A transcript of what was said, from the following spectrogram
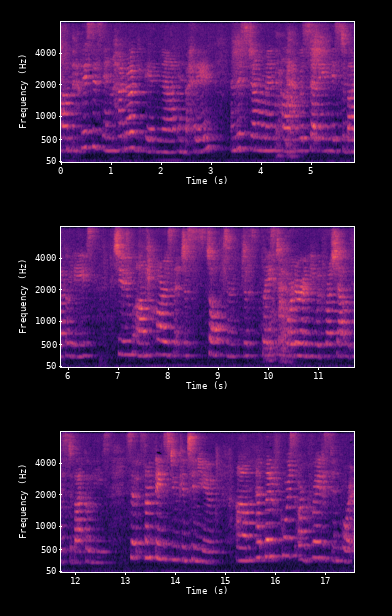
Um, this is in Muharraq in, uh, in Bahrain, and this gentleman um, was selling his tobacco leaves to um, cars that just stopped and just placed an order, and he would rush out with his tobacco leaves. So some things do continue. Um, but of course, our greatest import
